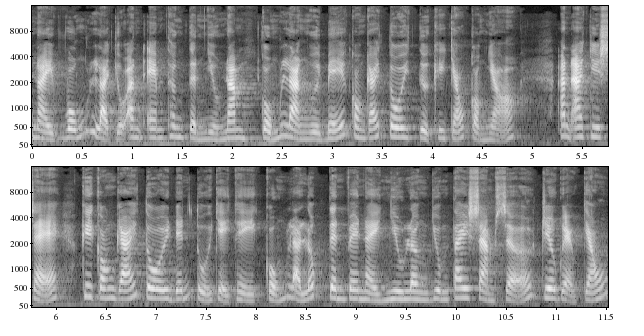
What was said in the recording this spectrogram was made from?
này vốn là chỗ anh em thân tình nhiều năm, cũng là người bé con gái tôi từ khi cháu còn nhỏ. Anh A chia sẻ, khi con gái tôi đến tuổi dậy thì cũng là lúc tên V này nhiều lần dùng tay sàm sỡ, treo gẹo cháu.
